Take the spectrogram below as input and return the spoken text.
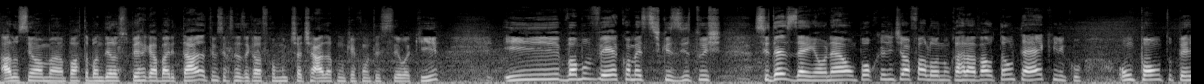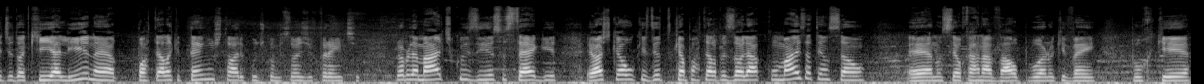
a Lucinha é uma porta-bandeira super gabaritada. Tenho certeza que ela ficou muito chateada com o que aconteceu aqui. E vamos ver como esses quesitos se desenham, né? Um pouco que a gente já falou num carnaval tão técnico, um ponto perdido aqui e ali, né? Portela que tem um histórico de comissões de frente problemáticos e isso segue. Eu acho que é o quesito que a Portela precisa olhar com mais atenção é, no seu carnaval para o ano que vem, porque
